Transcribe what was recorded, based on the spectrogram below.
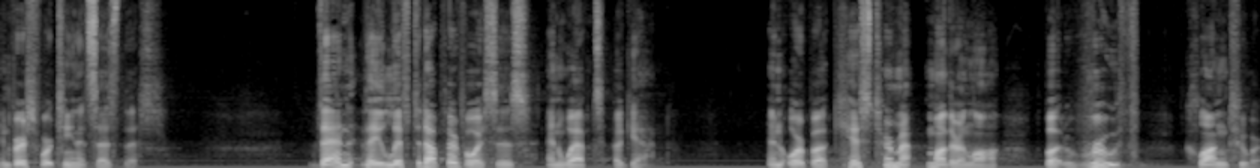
In verse 14, it says this Then they lifted up their voices and wept again. And Orpah kissed her mother in law, but Ruth clung to her.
